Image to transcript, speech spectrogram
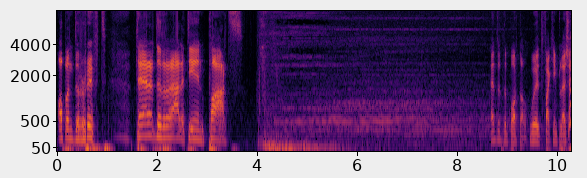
open the rift. Tear the reality in parts. Enter the portal with fucking pleasure.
